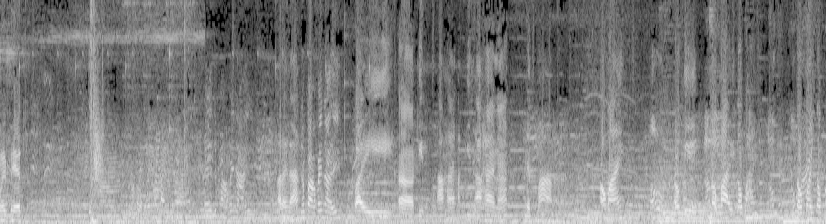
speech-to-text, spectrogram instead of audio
na to. okay. My pet. เอ้ยจะป่าไปไหน อะไรนะ จะป่าไปไหน ไปอ่ากินอาหารอะกินอาหารนะเผ็ดมาก เอาไหมเอ้าโอเคต่อไปต่อไปต่อไปต่อไป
